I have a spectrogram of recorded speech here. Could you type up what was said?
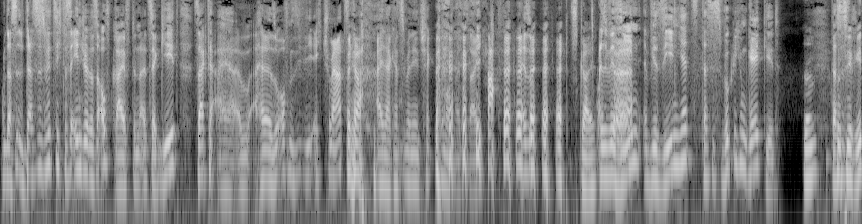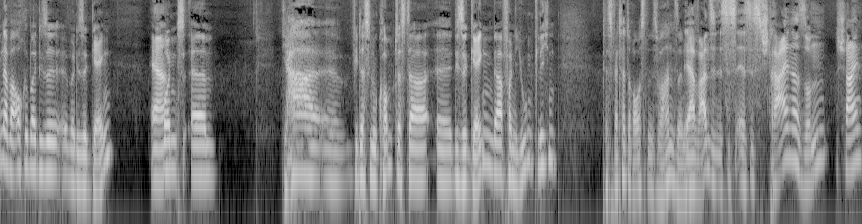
Und das, das ist witzig, dass Angel das aufgreift, denn als er geht, sagt er, Alter, hat er so offensichtlich echt Schmerzen. Ja. Alter, kannst du mir den Check noch mal zeigen? ja. Also, das ist geil. Also wir sehen, wir sehen jetzt, dass es wirklich um Geld geht. Ja. und sie reden aber auch über diese, über diese Gang. Ja. Und ähm, ja, äh, wie das nur kommt, dass da äh, diese Gang da von Jugendlichen, das Wetter draußen ist Wahnsinn. Ja, Wahnsinn. Es ist, es ist strahlender Sonnenschein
